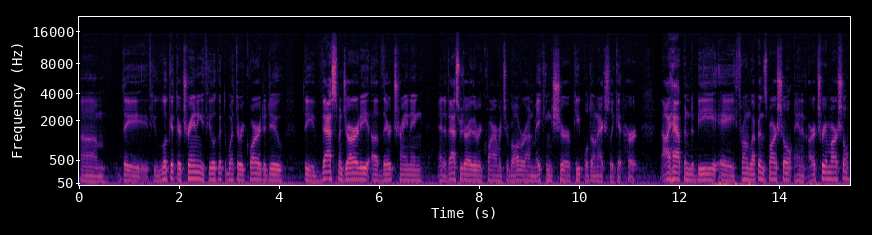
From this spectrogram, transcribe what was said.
Um, they, if you look at their training, if you look at what they're required to do, the vast majority of their training and the vast majority of their requirements revolve around making sure people don't actually get hurt. Now, I happen to be a thrown weapons marshal and an archery marshal.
